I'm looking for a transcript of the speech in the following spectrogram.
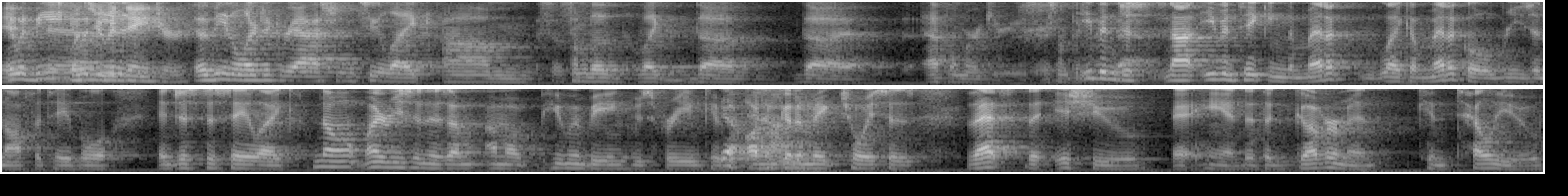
it, it would be it puts would you be in an- danger. It would be an allergic reaction to like um some of the like the the ethyl mercuries or something. Even like just that. not even taking the medic like a medical reason off the table, and just to say like, no, my reason is I'm I'm a human being who's free and can Yeah, and I'm going to make choices. That's the issue at hand. That the government can tell you,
